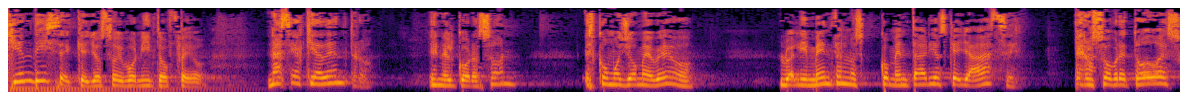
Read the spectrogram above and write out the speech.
¿Quién dice que yo soy bonito o feo? Nace aquí adentro, en el corazón. Es como yo me veo. Lo alimentan los comentarios que ella hace. Pero sobre todo es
